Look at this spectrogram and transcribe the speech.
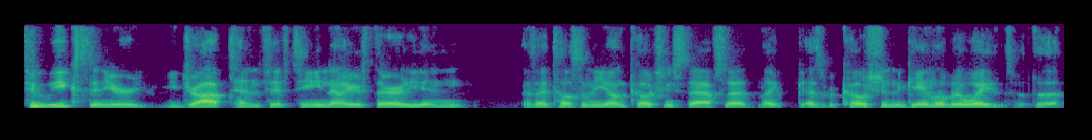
two weeks and you're you drop 10, 15. Now you're 30. And as I tell some of the young coaching staffs that like as we're coaching to gain a little bit of weight with the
